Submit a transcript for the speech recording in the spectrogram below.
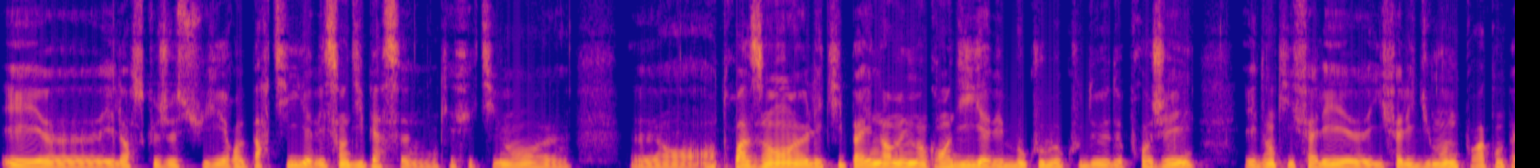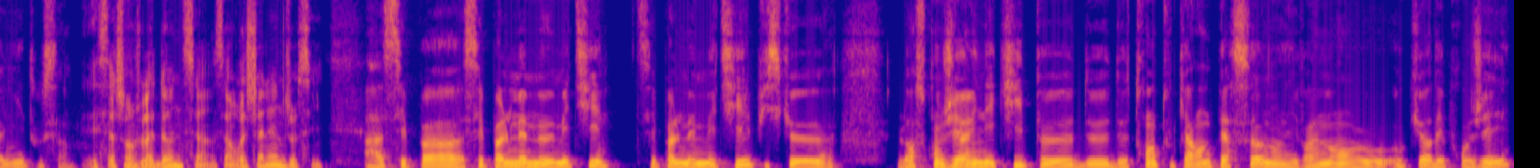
Et, et, lorsque je suis reparti, il y avait 110 personnes. Donc effectivement, euh, en, trois ans, euh, l'équipe a énormément grandi. Il y avait beaucoup, beaucoup de, projets. Et donc, il fallait, euh, il fallait du monde pour accompagner tout ça. Et ça change la donne. C'est un, vrai challenge aussi. Ah, c'est pas, c'est pas le même métier. C'est pas le même métier puisque lorsqu'on gère une équipe de, 30 ou 40 personnes, on est vraiment au, cœur des projets.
